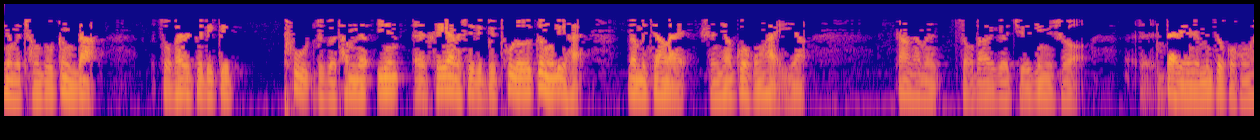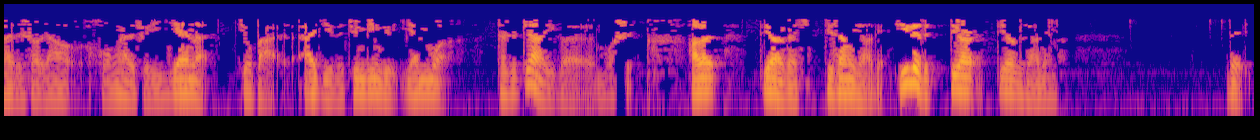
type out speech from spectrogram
醒的程度更大，左派的势力给吐这个他们的阴呃黑暗的势力被吐露的更厉害，那么将来神像过红海一样，让他们走到一个绝境的时候，呃带领人们走过红海的时候，然后红海的水一淹了，就把埃及的军兵给淹没了，它是这样一个模式。好了。第二个、第三个小点，激烈的第二第二个小点嘛，对，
